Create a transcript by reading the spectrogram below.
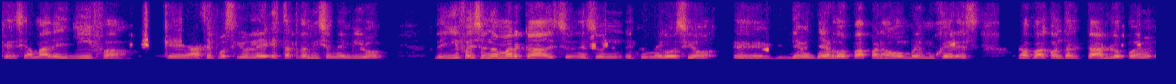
que se llama The Gifa, que hace posible esta transmisión en vivo. The Gifa es una marca, es un, es un, es un negocio eh, de venta de ropa para hombres, mujeres. La pueden contactar, lo pueden,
